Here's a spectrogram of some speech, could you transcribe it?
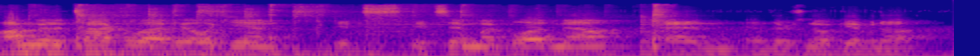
I'm going to tackle that hill again. It's it's in my blood now, and and there's no giving up.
